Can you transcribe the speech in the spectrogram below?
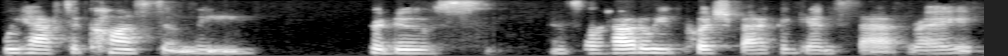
we have to constantly produce. And so, how do we push back against that, right?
